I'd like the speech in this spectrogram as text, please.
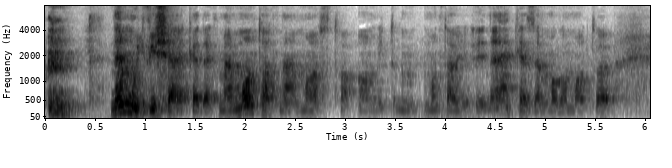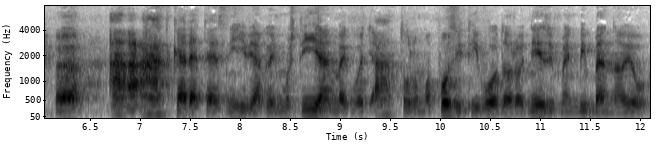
nem úgy viselkedek, mert mondhatnám azt, amit mondta, hogy én elkezdem magamat átkeretezni, hívják, hogy most ilyen, meg vagy áttolom a pozitív oldalra, hogy nézzük meg, mi benne a jó.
